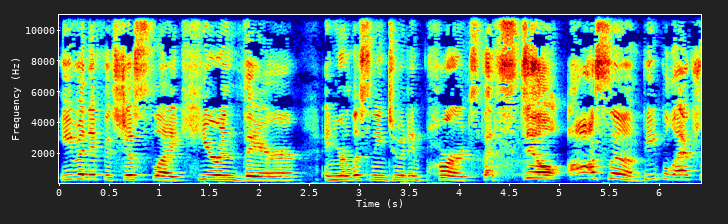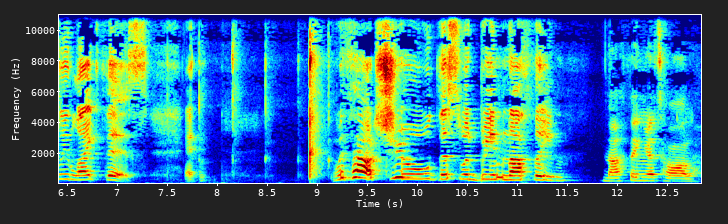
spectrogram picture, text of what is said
even if it's just like here and there, and you're listening to it in parts, that's still awesome. People actually like this. And without you, this would be nothing. Nothing at all.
